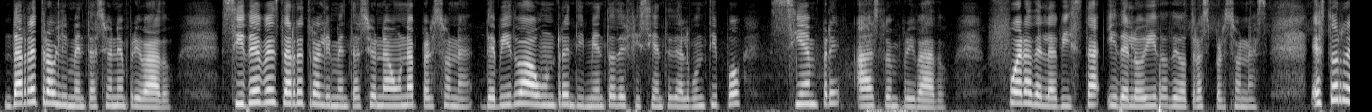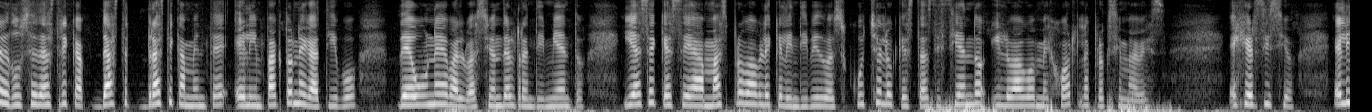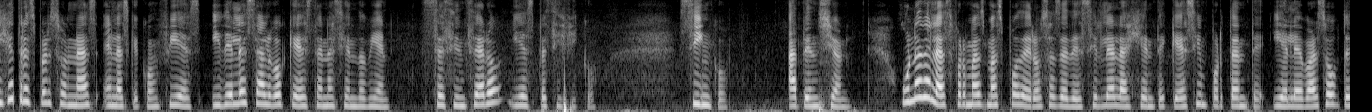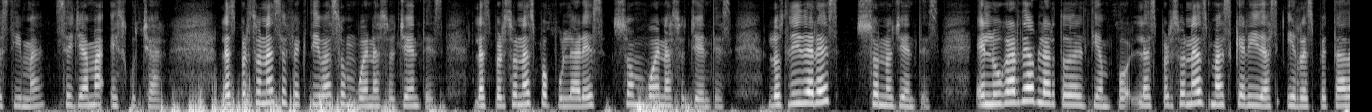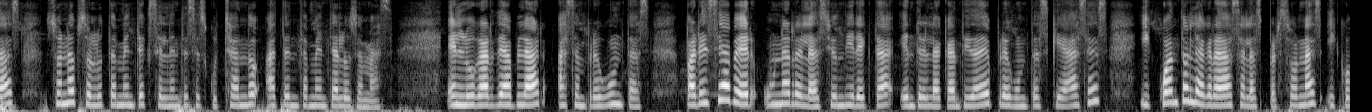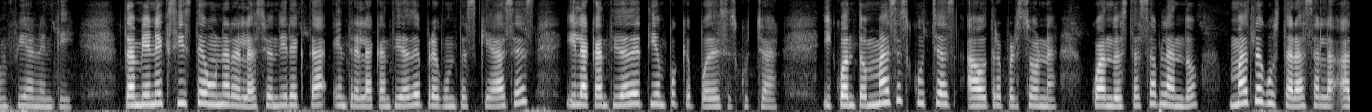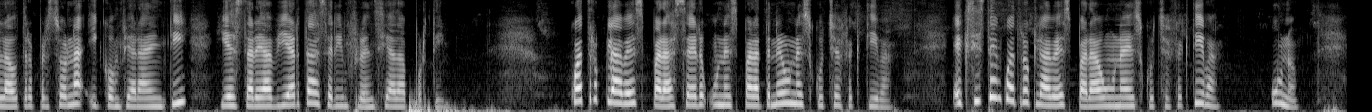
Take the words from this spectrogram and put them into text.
Dar retroalimentación en privado. Si debes dar retroalimentación a una persona debido a un rendimiento deficiente de algún tipo, siempre hazlo en privado, fuera de la vista y del oído de otras personas. Esto reduce drásticamente el impacto negativo de una evaluación del rendimiento y hace que sea más probable que el individuo escuche lo que estás diciendo y lo haga mejor la próxima vez. Ejercicio. Elige tres personas en las que confíes y déles algo que estén haciendo bien. Sé sincero y específico. 5. Atención. Una de las formas más poderosas de decirle a la gente que es importante y elevar su autoestima se llama escuchar. Las personas efectivas son buenas oyentes. Las personas populares son buenas oyentes. Los líderes son oyentes. En lugar de hablar todo el tiempo, las personas más queridas y respetadas son absolutamente excelentes escuchando atentamente a los demás. En lugar de hablar, hacen preguntas. Parece haber una relación directa entre la cantidad de preguntas que haces y cuánto le agradas a las personas y confían en ti. También existe una relación directa entre la cantidad de preguntas que haces y la cantidad de tiempo que puedes escuchar. Y cuanto más escuchas a otra persona cuando estás hablando, más le gustarás a la, otra persona y confiará en ti y estaré abierta a ser influenciada por ti. Cuatro claves para, hacer para tener una escucha efectiva. Existen cuatro claves para una escucha efectiva. 1.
